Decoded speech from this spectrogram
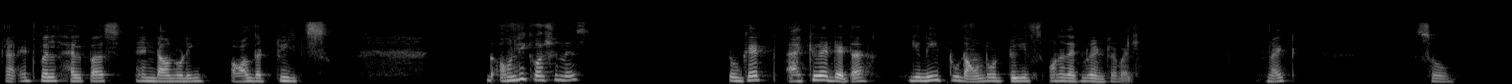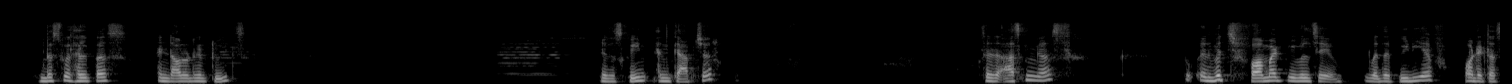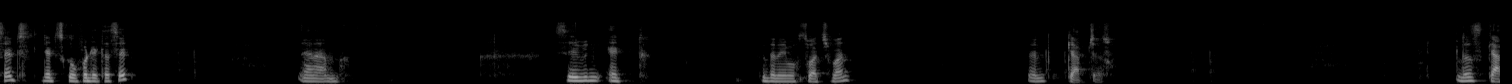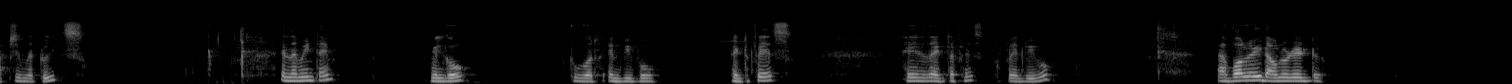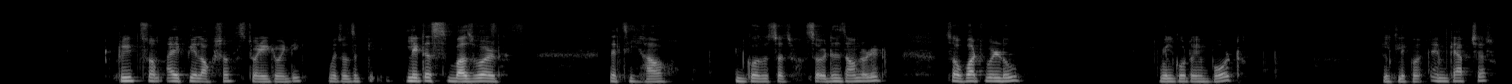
and it will help us in downloading all the tweets. The only question is to get accurate data, you need to download tweets on a regular interval right? So this will help us in downloading tweets. Here's the screen NCapture. So it's asking us to, in which format we will save whether pdf or datasets. Let's go for dataset. And i'm saving it with the name of swatch one and capture just capturing the tweets. In the meantime, we'll go to our NVivo interface. Here is the interface of NVivo. I've already downloaded tweets from IPL auctions 2020, which was the latest buzzword. Let's see how it goes with such. So it is downloaded. So what we'll do, we'll go to import we'll click on NCapture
